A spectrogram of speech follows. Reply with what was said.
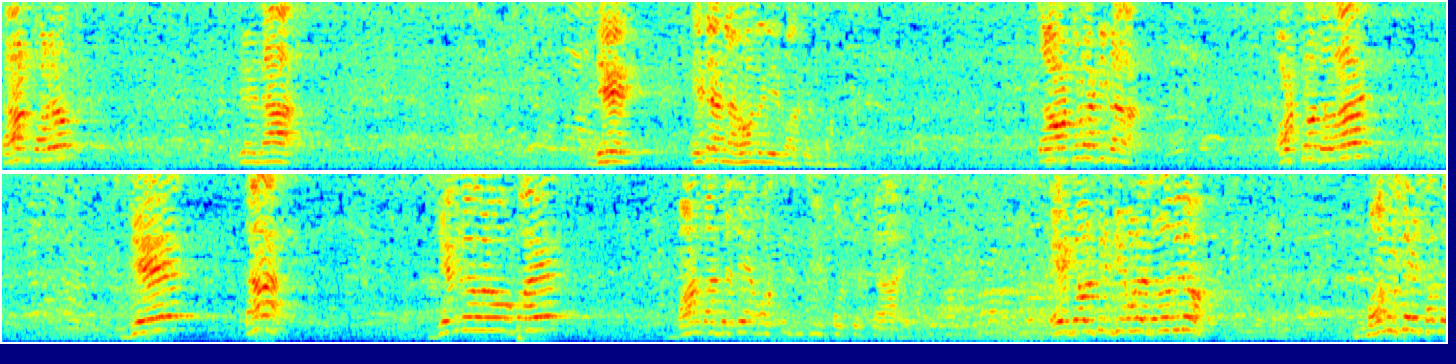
তারপরেও যে না, যে এটা না হলে নির্বাচন হবে তার অর্থটা কি দাঁড়া অর্থ দাঁড়ায় যে তারা যেগুলো উপায়ে বাংলাদেশে অস্থিতিশীল করতে চায়। এই দলটি জীবনে কোনোদিনও মানুষের সাথে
